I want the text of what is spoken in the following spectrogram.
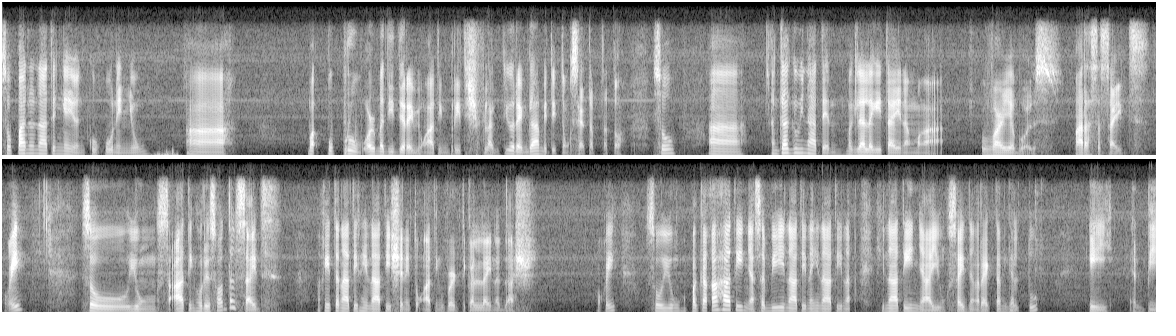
So, paano natin ngayon kukunin yung uh, ma-prove or madiderive yung ating British flag theorem gamit itong setup na to. So, uh, ang gagawin natin, maglalagay tayo ng mga variables para sa sides. Okay? So, yung sa ating horizontal sides, nakita natin hinati siya nitong ating vertical line na dash. Okay? So, yung pagkakahati niya, sabihin natin na hinati, na, hinati niya yung side ng rectangle to A and B,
